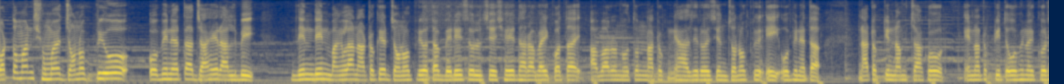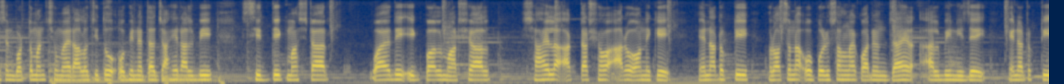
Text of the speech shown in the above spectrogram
বর্তমান সময়ে জনপ্রিয় অভিনেতা জাহের আলবি দিন দিন বাংলা নাটকের জনপ্রিয়তা বেড়েই চলছে। সেই ধারাবাহিকতায় আবারও নতুন নাটক নিয়ে হাজির হয়েছেন জনপ্রিয় এই অভিনেতা। নাটকটির নাম চাকর। এই নাটকটিতে অভিনয় করেছেন বর্তমান সময়ের আলোচিত অভিনেতা জাহির আলবি, সিদ্দিক মাস্টার ওয়াদি ইকবাল, মার্শাল সাহেলা আক্তার সহ আরও অনেকে। এই নাটকটি রচনা ও পরিচালনা করেন জাহের আলবি নিজেই। এ নাটকটি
